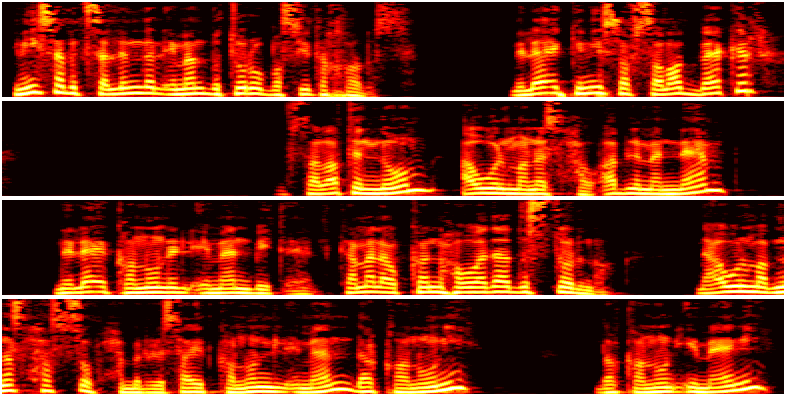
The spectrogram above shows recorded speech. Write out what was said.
الكنيسه بتسلمنا الإيمان بطرق بسيطة خالص. نلاقي الكنيسة في صلاة باكر وفي صلاة النوم أول ما نصحى وقبل ما ننام نلاقي قانون الإيمان بيتقال. كما لو كان هو ده دستورنا. ده أول ما بنصحى الصبح من رساله قانون الإيمان ده قانوني ده قانون إيماني.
